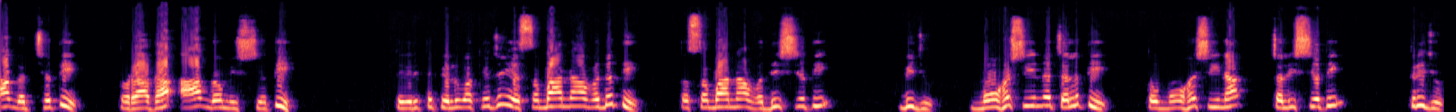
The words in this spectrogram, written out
આ ગચ્છતી તો રાધા આ ગમિષ્યતી તેવી રીતે પેલું વાક્ય જોઈએ, સબાના વદતી તો સબાના વધિષ્યતી બીજું મોહશીન ચલતી તો મોહશીના ચલિષ્યતી ત્રીજું,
